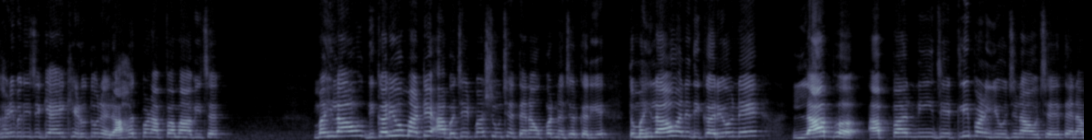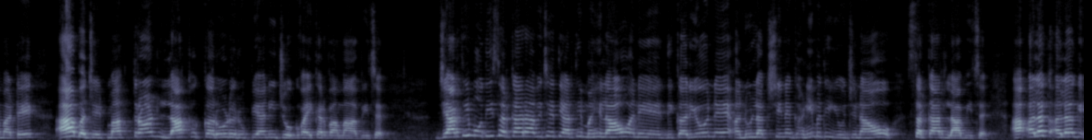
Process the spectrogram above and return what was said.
ઘણી બધી જગ્યાએ ખેડૂતોને રાહત પણ આપવામાં આવી છે. મહિલાઓ દીકરીઓ માટે આ બજેટમાં શું છે તેના ઉપર નજર કરીએ. તો મહિલાઓ અને દીકરીઓને લાભ આપવાની જેટલી પણ યોજનાઓ છે તેના માટે આ બજેટમાં ત્રણ લાખ કરોડ રૂપિયાની જોગવાઈ કરવામાં આવી છે. જ્યારથી મોદી સરકાર આવી છે ત્યારથી મહિલાઓ અને દીકરીઓને અનુલક્ષીને ઘણી બધી યોજનાઓ સરકાર લાવી છે. આ અલગ અલગ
